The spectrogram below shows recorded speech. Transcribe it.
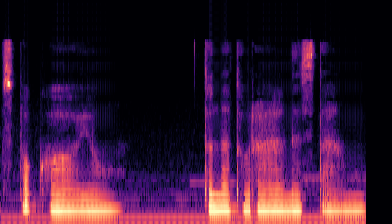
w spokoju to naturalny stan.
